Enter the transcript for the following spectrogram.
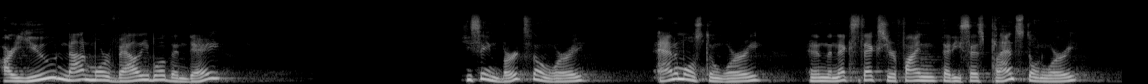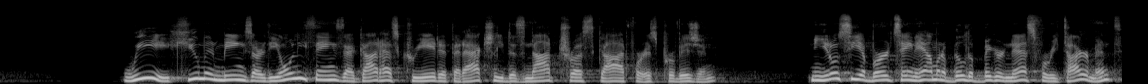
Are you not more valuable than they? He's saying birds don't worry, animals don't worry. And in the next text, you'll find that he says plants don't worry. We, human beings, are the only things that God has created that actually does not trust God for his provision. I mean, you don't see a bird saying, Hey, I'm going to build a bigger nest for retirement.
